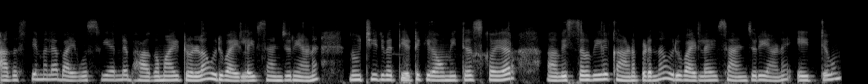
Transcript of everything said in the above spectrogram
അഗസ്ത്യമല ബയോസ്ഫിയറിന്റെ ഭാഗമായിട്ടുള്ള ഒരു വൈൽഡ് ലൈഫ് സാഞ്ചുറിയാണ് നൂറ്റി ഇരുപത്തിയെട്ട് കിലോമീറ്റർ സ്ക്വയർ വിസ്തൃതിയിൽ കാണപ്പെടുന്ന ഒരു വൈൽഡ് ലൈഫ് സാഞ്ചുറിയാണ് ഏറ്റവും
